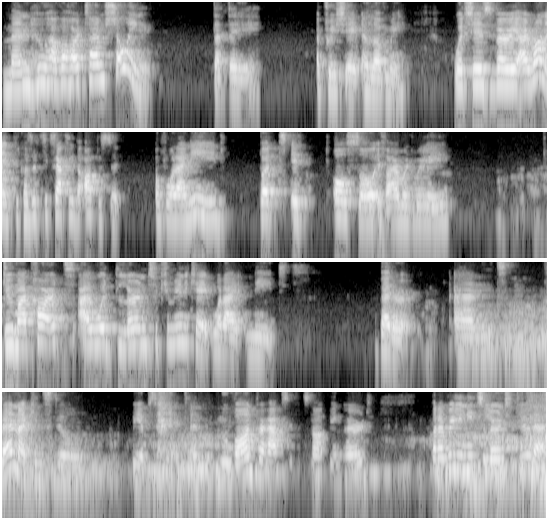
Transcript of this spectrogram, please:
men who have a hard time showing that they appreciate and love me, which is very ironic because it's exactly the opposite of what I need. But it also, if I would really do my part, I would learn to communicate what I need better. And then I can still be upset and move on, perhaps, if it's not being heard. But I really need to learn to do that,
